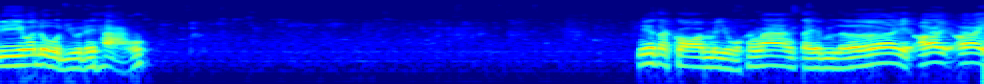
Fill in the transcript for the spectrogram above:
ดีว่าดูดอยู่ในถังเนี่ยตะกอนมาอยู่ข้างล่างเต็มเลย อ้อยอ้อย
